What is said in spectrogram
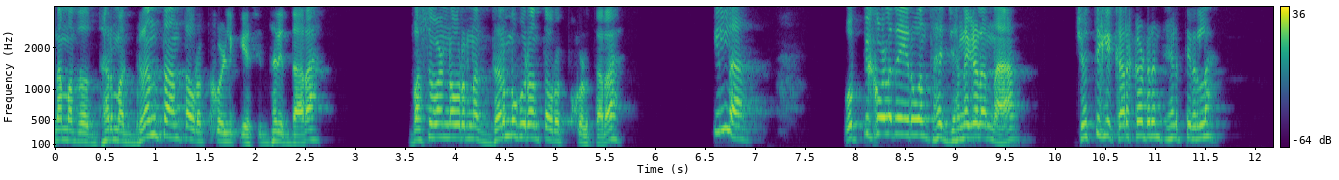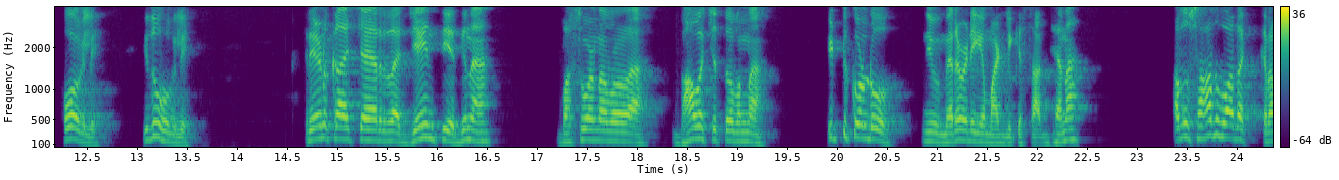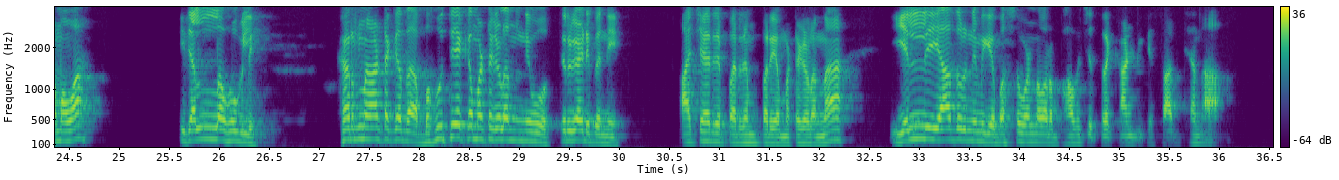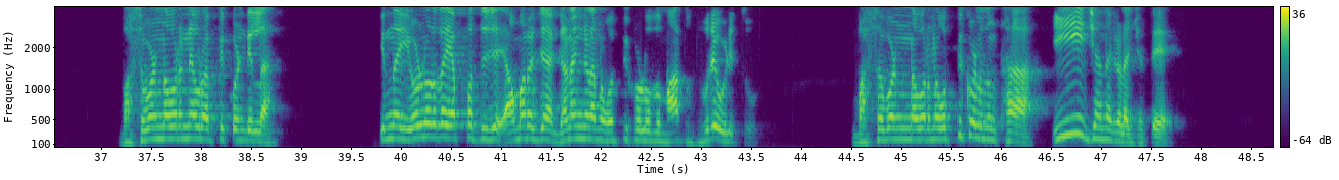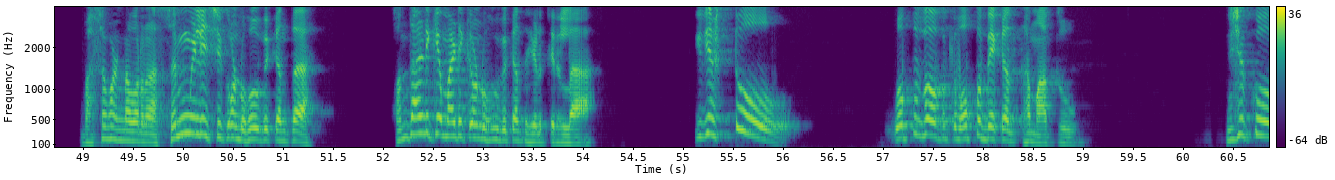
ನಮ್ಮದು ಧರ್ಮ ಗ್ರಂಥ ಅಂತ ಅವ್ರು ಒಪ್ಪಿಕೊಳ್ಳಿಕ್ಕೆ ಸಿದ್ಧರಿದ್ದಾರ? ಬಸವಣ್ಣವರನ್ನ ಧರ್ಮಗುರು ಅಂತ ಅವ್ರು ಒಪ್ಪಿಕೊಳ್ತಾರ? ಇಲ್ಲ, ಒಪ್ಪಿಕೊಳ್ಳದೆ ಇರುವಂತಹ ಜನಗಳನ್ನ ಜೊತೆಗೆ ಕರ್ಕೊಂಡ್ರಿ ಅಂತ ಹೇಳ್ತಿರಲ್ಲ? ಹೋಗ್ಲಿ, ಇದು ಹೋಗ್ಲಿ. ರೇಣುಕಾಚಾರ್ಯರ ಜಯಂತಿಯ ದಿನ ಬಸವಣ್ಣವರ ಭಾವಚಿತ್ರವನ್ನ ಇಟ್ಟುಕೊಂಡು ನೀವು ಮೆರವಣಿಗೆ ಮಾಡಲಿಕ್ಕೆ ಸಾಧ್ಯನಾ? ಅದು ಸಾಧುವಾದ ಕ್ರಮವ? ಇದೆಲ್ಲ ಹೋಗಲಿ. ಕರ್ನಾಟಕದ ಬಹುತೇಕ ಮಠಗಳನ್ನು ನೀವು ತಿರುಗಾಡಿ ಬನ್ನಿ. ಆಚಾರ್ಯ ಪರಂಪರೆಯ ಮಠಗಳನ್ನ. ಎಲ್ಲಿಯಾದರೂ ನಿಮಗೆ ಬಸವಣ್ಣವರ ಭಾವಚಿತ್ರ ಕಾಣಲಿಕ್ಕೆ ಸಾಧ್ಯನಾ? ಬಸವಣ್ಣವರನ್ನೇ ಅವರು ಅಪ್ಪಿಕೊಂಡಿಲ್ಲ. ಇನ್ನು ಏಳ್ನೂರದ ಎಪ್ಪತ್ತು ಅಮರ ಜ ಗಣಗಳನ್ನು ಒಪ್ಪಿಕೊಳ್ಳುವುದು ಮಾತು ದೂರೇ ಉಳಿತು. ಬಸವಣ್ಣವರನ್ನ ಒಪ್ಪಿಕೊಳ್ಳದಂಥ ಈ ಜನಗಳ ಜೊತೆ ಬಸವಣ್ಣವರನ್ನ ಸಮ್ಮಿಳಿಸಿಕೊಂಡು ಹೋಗ್ಬೇಕಂತ, ಹೊಂದಾಣಿಕೆ ಮಾಡಿಕೊಂಡು ಹೋಗ್ಬೇಕಂತ ಹೇಳ್ತಿರಲ್ಲ? ಇದೆಷ್ಟು ಒಪ್ಪ ಒಪ್ಪಬೇಕಾದಂಥ ಮಾತು. ನಿಜಕ್ಕೂ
